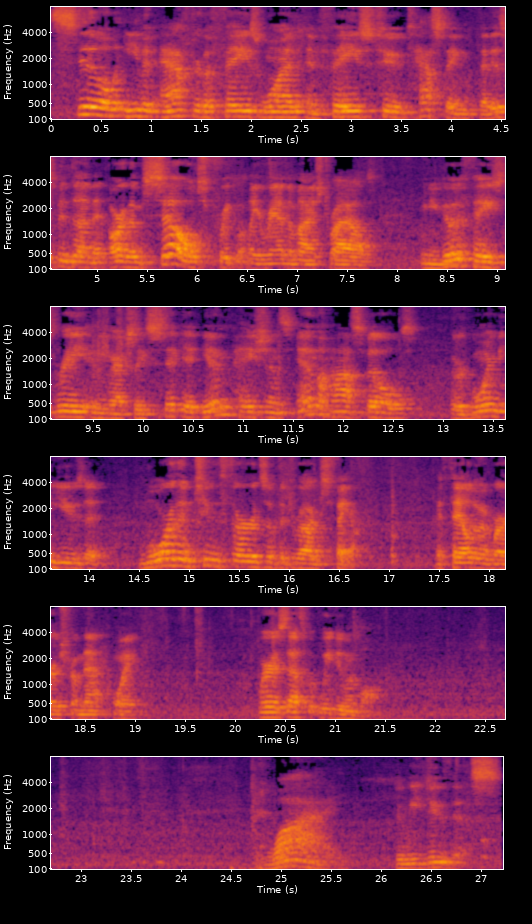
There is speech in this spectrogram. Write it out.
still, even after the phase one and phase two testing that has been done, that are themselves frequently randomized trials, when you go to phase three and you actually stick it in patients in the hospitals are going to use it, more than two-thirds of the drugs fail. They fail to emerge from that point. Whereas that's what we do in law. Why do we do this?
